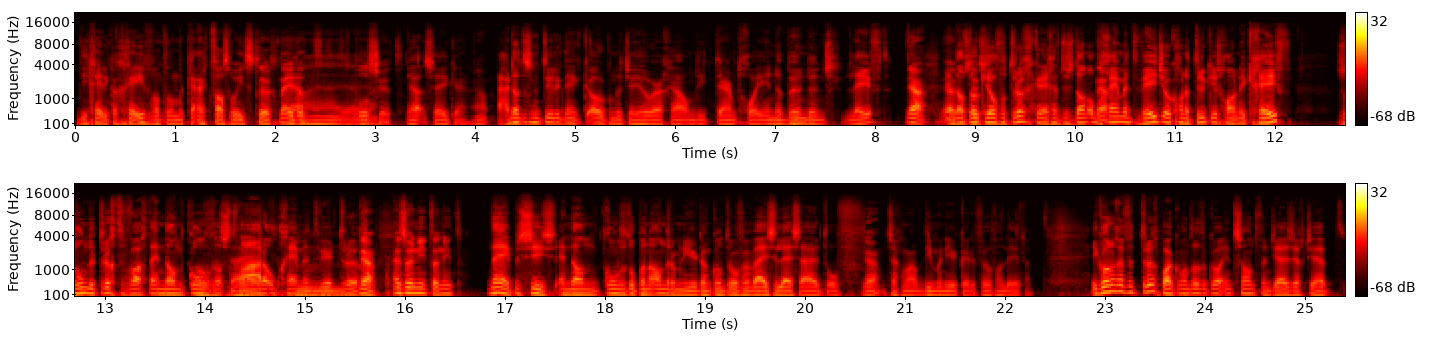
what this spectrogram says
diegene kan geven, want dan krijg ik vast wel iets terug. Nee, Ja. dat Ja, ja, is ja, ja. bullshit. Ja, zeker. Ja. Ja. dat is natuurlijk denk ik ook omdat je heel erg, ja, om die term te gooien, in abundance leeft. Ja, en dat ook heel veel teruggekregen heeft. Dus dan op een gegeven moment weet je ook gewoon, het trucje is gewoon, ik geef zonder terug te verwachten. En dan komt het als het ware op een gegeven moment weer Mm. terug. Ja, en zo niet dan niet. Nee, precies. En dan komt het op een andere manier. Dan komt er of een wijze les uit. Of Ja. zeg maar, op die manier kun je er veel van leren. Ik wil nog even terugpakken, want dat ook wel interessant vind. Jij zegt, je hebt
